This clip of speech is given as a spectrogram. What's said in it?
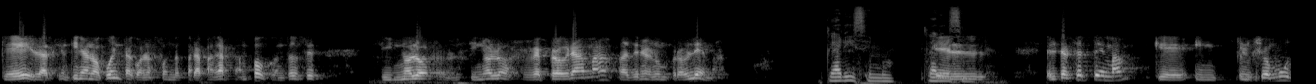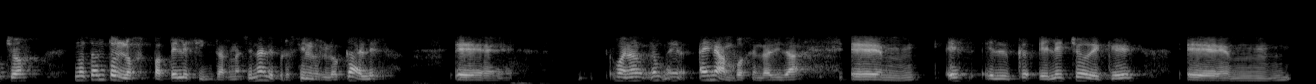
que la Argentina no cuenta con los fondos para pagar tampoco. Entonces, si no los, si no los reprograma, va a tener un problema. Clarísimo. El, el tercer tema, que influyó mucho, no tanto en los papeles internacionales, pero sí en los locales, eh, bueno, en ambos en realidad, eh, es el, el, hecho de que eh,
